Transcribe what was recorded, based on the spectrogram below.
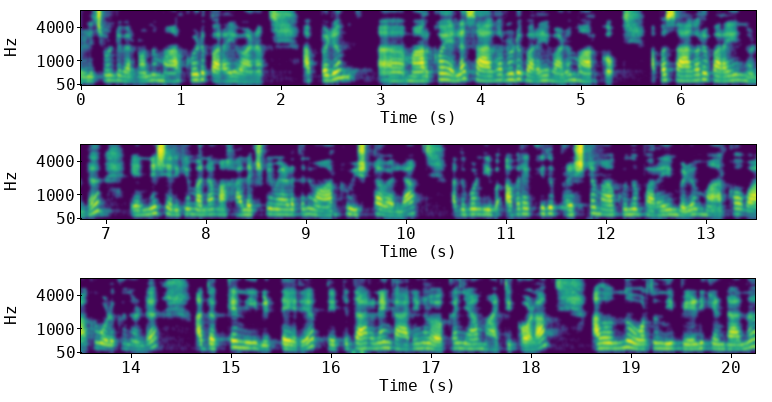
വിളിച്ചുകൊണ്ട് വരണമെന്ന് മാർക്കോട് പറയുവാണ്. അപ്പോഴും മാർക്കോയല്ല സാഗറിനോട് പറയുവാണ് മാർക്കോ. അപ്പോൾ സാഗർ പറയുന്നുണ്ട് എന്നെ ശരിക്കും പറഞ്ഞാൽ മഹാലക്ഷ്മി മേഡത്തിന് ആർക്കും ഇഷ്ടമല്ല. അതുകൊണ്ട് അവരൊക്കെ ഇത് പ്രശ്നമാക്കുമെന്ന് പറയുമ്പോഴും മാർക്കോ വാക്ക് കൊടുക്കുന്നുണ്ട് അതൊക്കെ നീ വിട്ടേര് തെറ്റിദ്ധാരണയും കാര്യങ്ങളും ഒക്കെ ഞാൻ മാറ്റിക്കോളാം. അതൊന്നും ഓർത്ത് നീ പേടിക്കണ്ടെന്ന്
